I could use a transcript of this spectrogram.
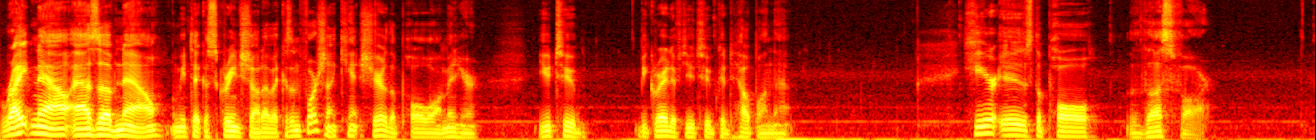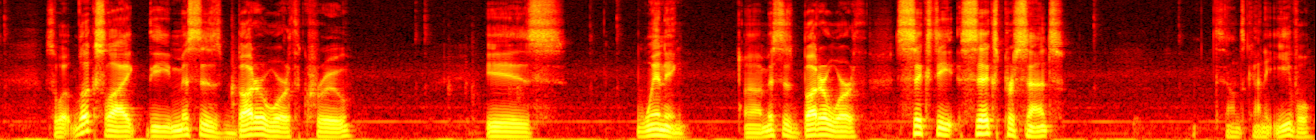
Right now, as of now, let me take a screenshot of it because unfortunately I can't share the poll while I'm in here. YouTube, be great if YouTube could help on that. Here is the poll thus far. So it looks like the Mrs. Butterworth crew is winning. Uh, Mrs. Butterworth, 66%. Sounds kind of evil.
